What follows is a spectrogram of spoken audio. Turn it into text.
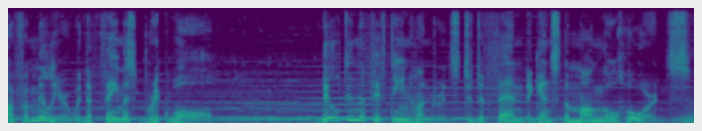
are familiar with the famous brick wall. Built in the 1500s to defend against the Mongol hordes.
